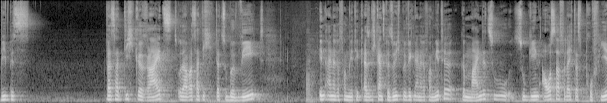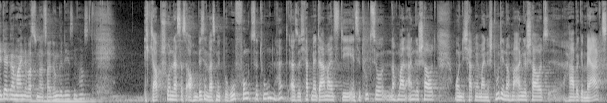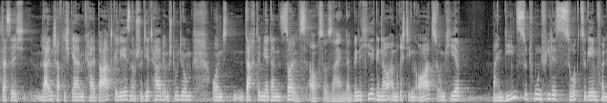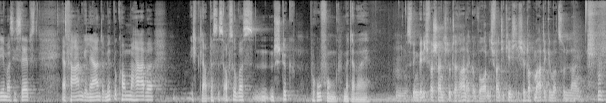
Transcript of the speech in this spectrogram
Wie bist, was hat dich gereizt oder was hat dich dazu bewegt, in eine reformierte, also dich ganz persönlich bewegt, in eine reformierte Gemeinde zu, zu gehen, außer vielleicht das Profil der Gemeinde, was du in der Zeitung gelesen hast? Ich glaube schon, dass das auch ein bisschen was mit Berufung zu tun hat. Also ich habe mir damals die Institution nochmal angeschaut und ich habe mir meine Studie nochmal angeschaut, äh, habe gemerkt, dass ich leidenschaftlich gern Karl Barth gelesen und studiert habe im Studium und dachte mir, dann soll es auch so sein. Dann bin ich hier genau am richtigen Ort, um hier meinen Dienst zu tun, vieles zurückzugeben von dem, was ich selbst erfahren, gelernt und mitbekommen habe. Ich glaube, das ist auch so was, ein Stück Berufung mit dabei. Hm, deswegen bin ich wahrscheinlich Lutheraner geworden. Ich fand die kirchliche Dogmatik immer zu lang.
